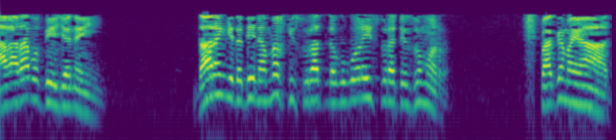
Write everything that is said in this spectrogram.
هغه رب پیژنې دارنګ د دینه مخ کی صورت لګو ګورې صورت زمر شپږم آیات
